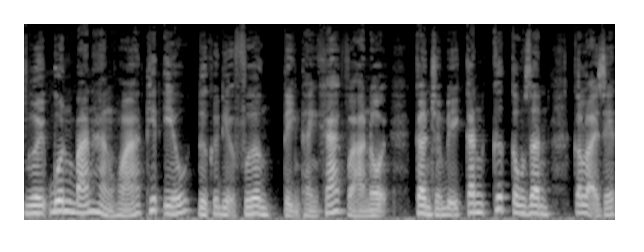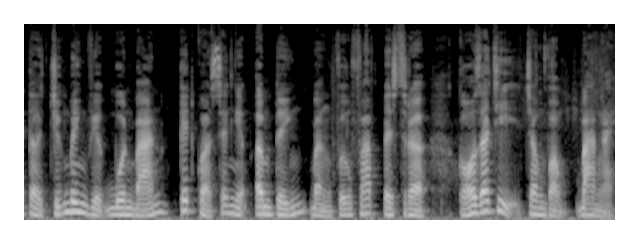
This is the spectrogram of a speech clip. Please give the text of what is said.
người buôn bán hàng hóa thiết yếu từ các địa phương, tỉnh thành khác vào Hà Nội cần chuẩn bị căn cước công dân, các loại giấy tờ chứng minh việc buôn bán, kết quả xét nghiệm âm tính bằng phương pháp PCR có giá trị trong vòng 3 ngày.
